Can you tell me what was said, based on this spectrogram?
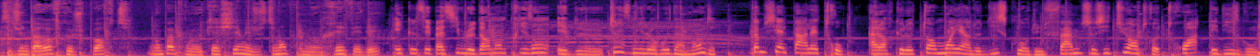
C'est une parure que je porte, non pas pour me cacher, mais justement pour me révéler. Et que c'est passible d'un an de prison et de 15 000 euros d'amende, comme si elle parlait trop, alors que le temps moyen de discours d'une femme se situe entre 3 et 10 secondes.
